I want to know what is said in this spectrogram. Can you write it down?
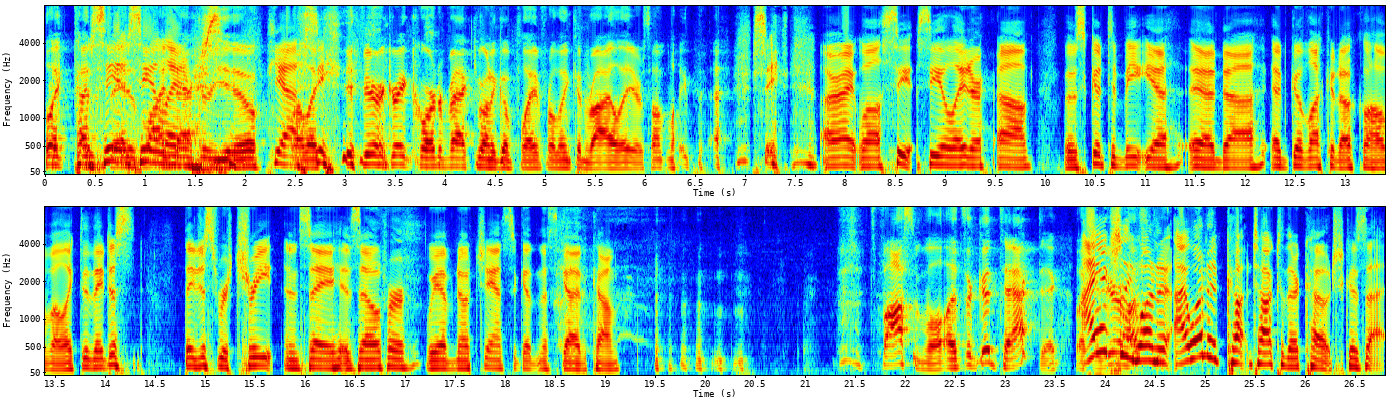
like Penn See State is see later. linebacker you. Yeah, like see- if you're a great quarterback, you want to go play for Lincoln Riley or something like that. see, all right, well, see see you later. Um, it was good to meet you, and uh, and good luck in Oklahoma. Like, did they just they just retreat and say it's over? We have no chance of getting this guy to come. It's possible. It's a good tactic. Like, I actually want to. I want to co- talk to their coach because I,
